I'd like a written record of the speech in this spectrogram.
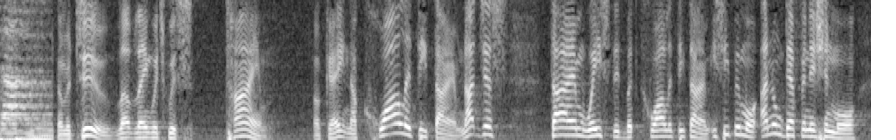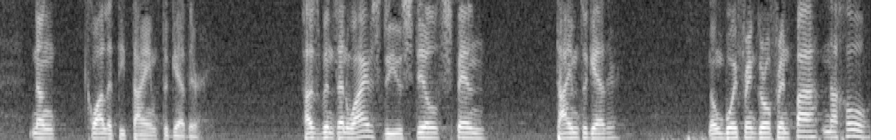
time. Number two, love language was time. Okay? Now, quality time. Not just time wasted, but quality time. Isipin mo, anong definition mo ng quality time together? Husbands and wives, do you still spend time together? Nung boyfriend, girlfriend pa, nako,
